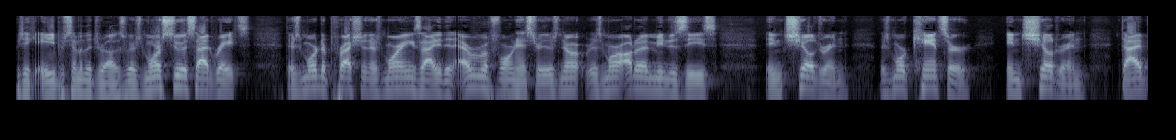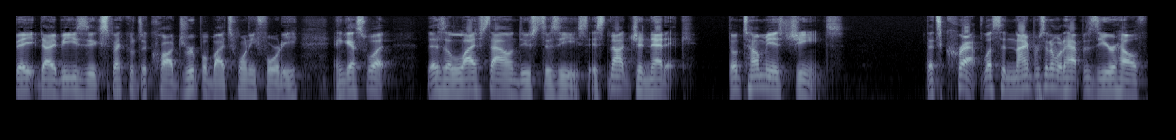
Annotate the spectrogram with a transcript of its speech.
We take 80% of the drugs. There's more suicide rates. There's more depression. There's more anxiety than ever before in history. There's no. There's more autoimmune disease in children. There's more cancer in children. Diabetes is expected to quadruple by 2040. And guess what? That is a lifestyle induced disease. It's not genetic. Don't tell me it's genes. That's crap. Less than 9% of what happens to your health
